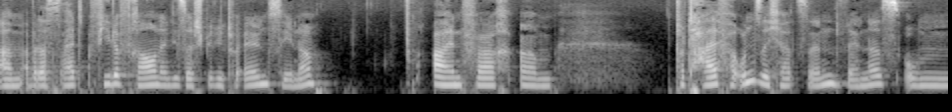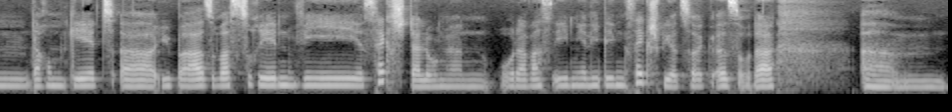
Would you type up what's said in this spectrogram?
Ähm, aber dass halt viele Frauen in dieser spirituellen Szene einfach ähm, total verunsichert sind, wenn es um darum geht, äh, über sowas zu reden wie Sexstellungen oder was eben ihr Lieblings-Sexspielzeug ist oder ähm,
